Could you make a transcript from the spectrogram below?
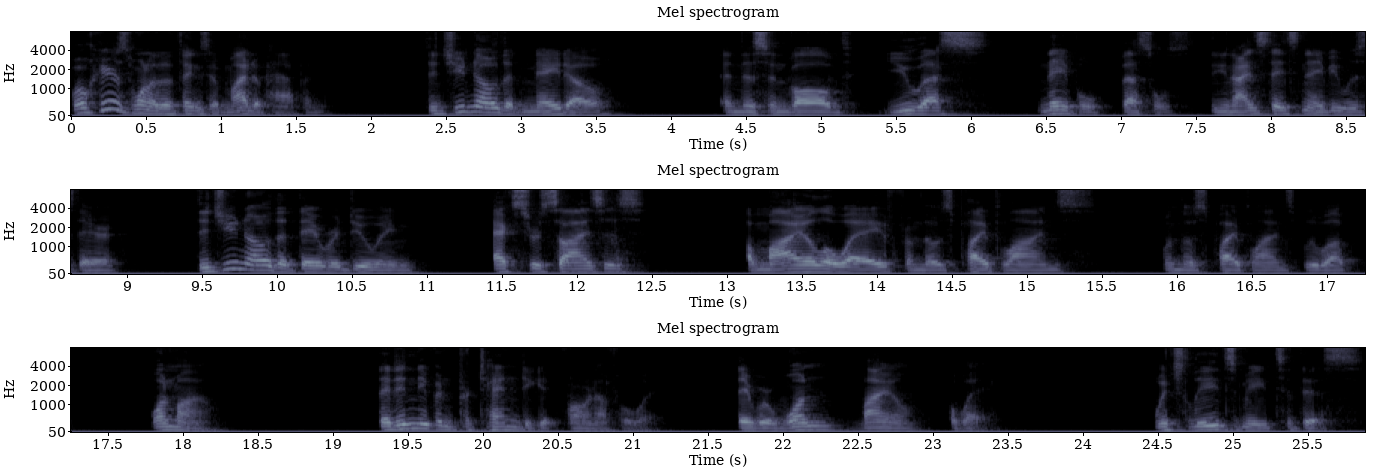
Well, here's one of the things that might have happened. Did you know that NATO, and this involved U.S. naval vessels, the United States Navy was there, did you know that they were doing exercises a mile away from those pipelines when those pipelines blew up? One mile. They didn't even pretend to get far enough away. They were one mile away. Which leads me to this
